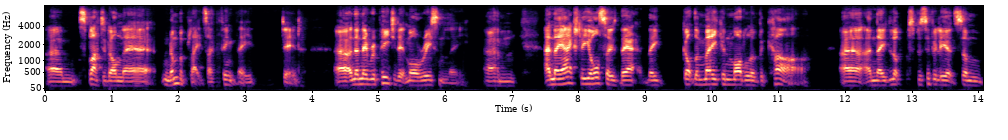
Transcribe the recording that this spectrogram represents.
um, splattered on their number plates. I think they did, uh, and then they repeated it more recently. Um, and they actually also they they got the make and model of the car, uh, and they looked specifically at some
